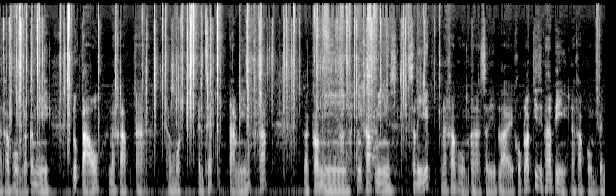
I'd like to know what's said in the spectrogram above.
นะครับผมแล้วก็มีลูกเต๋านะครับอ่าทั้งหมดเป็นเซตตามนี้นะครับ แล้วก็มีนี่ครับมีสลีปนะครับผมอ่าสลีปลายครบรอบ 25 ปีนะครับผมเป็น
